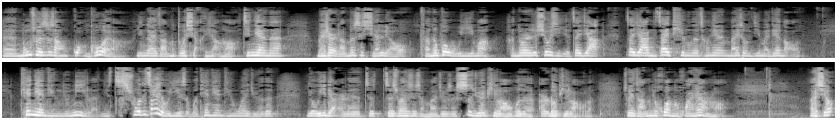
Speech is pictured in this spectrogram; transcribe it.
呃，农村市场广阔呀，应该咱们多想一想哈。今天呢，没事儿，咱们是闲聊，反正过五一嘛，很多人就休息在家，在家你再听着，成天买手机买电脑，天天听就腻了。你说的再有意思，我天天听，我也觉得有一点儿的，这这算是什么？就是视觉疲劳或者耳朵疲劳了。所以咱们就换个花样哈。啊，行，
